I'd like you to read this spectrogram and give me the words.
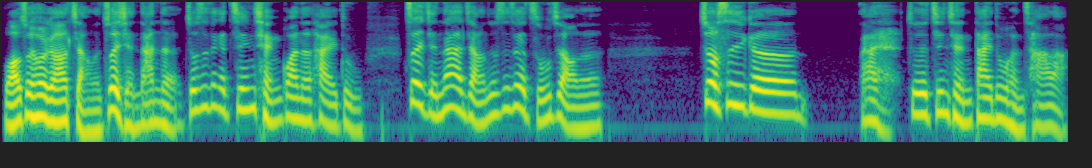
我要最后跟他讲的最简单的就是那个金钱观的态度。最简单的讲就是这个主角呢，就是一个哎，就是金钱态度很差啦。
